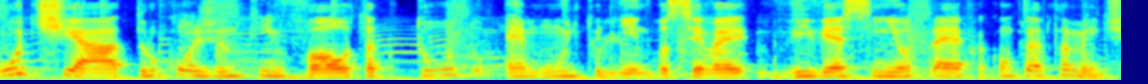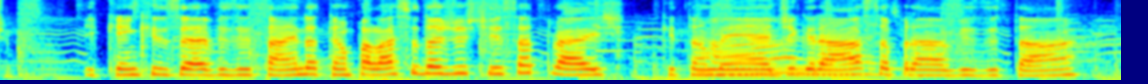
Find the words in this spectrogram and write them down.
o teatro, o conjunto em volta, tudo é muito lindo. Você vai viver assim em outra época completamente. E quem quiser visitar, ainda tem o Palácio da Justiça atrás, que também Ah, é de graça pra visitar.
